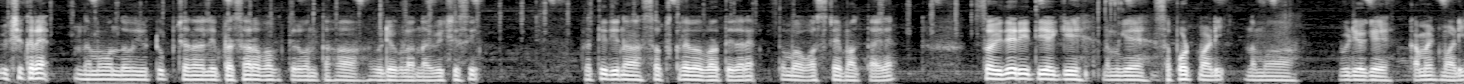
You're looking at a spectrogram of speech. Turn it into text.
ವೀಕ್ಷಕರೇ, ನಮ್ಮ ಒಂದು ಯೂಟ್ಯೂಬ್ ಚಾನಲಲ್ಲಿ ಪ್ರಸಾರವಾಗುತ್ತಿರುವಂತಹ ವಿಡಿಯೋಗಳನ್ನು ವೀಕ್ಷಿಸಿ, ಪ್ರತಿದಿನ ಸಬ್ಸ್ಕ್ರೈಬರ್ ಬರ್ತಿದ್ದಾರೆ, ತುಂಬ ವಾಚ್ ಟೈಮ್ ಆಗ್ತಾಯಿದೆ ಸೊ ಇದೇ ರೀತಿಯಾಗಿ ನಮಗೆ ಸಪೋರ್ಟ್ ಮಾಡಿ, ನಮ್ಮ ವಿಡಿಯೋಗೆ ಕಮೆಂಟ್ ಮಾಡಿ.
